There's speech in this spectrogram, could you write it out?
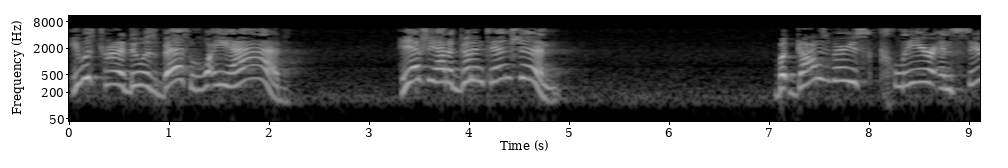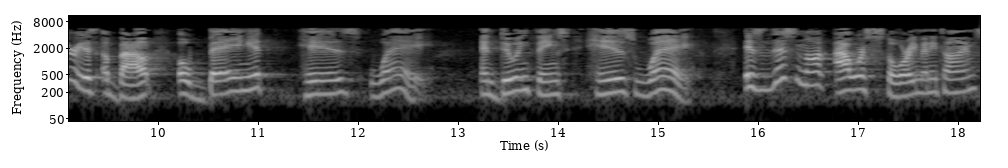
He was trying to do his best with what he had. He actually had a good intention. But God is very clear and serious about obeying it His way and doing things His way. Is this not our story many times?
